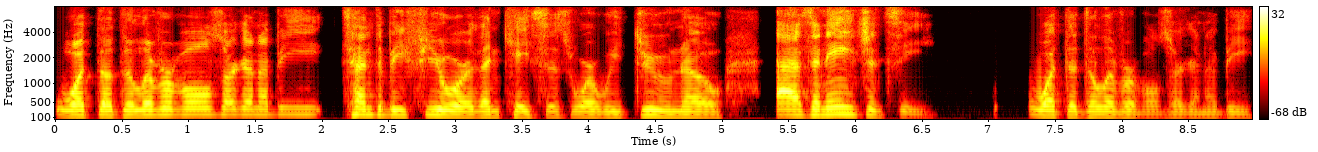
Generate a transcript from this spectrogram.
what the deliverables are going to be tend to be fewer than cases where we do know as an agency what the deliverables are going to be.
